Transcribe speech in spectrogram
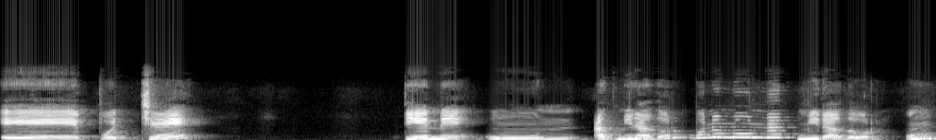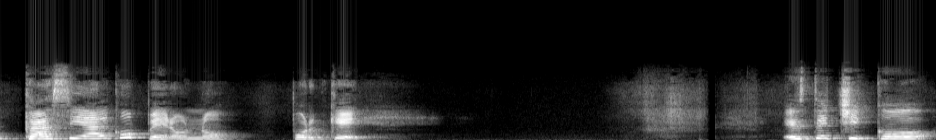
Eh, Poche tiene un admirador. Bueno, no un admirador. Un casi algo, pero no porque este chico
